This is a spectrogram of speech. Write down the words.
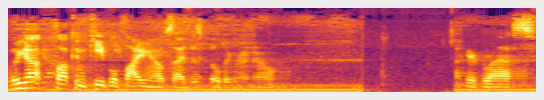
We got fucking people fighting outside this building right now. I hear glass.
